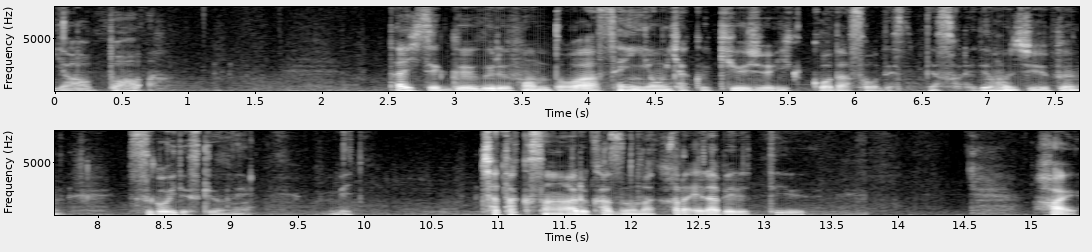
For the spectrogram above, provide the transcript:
やば。っ対して Google フォントは1491個だそうです。いやそれでも十分すごいですけどね。めっちゃたくさんある数の中から選べるっていう。はい。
